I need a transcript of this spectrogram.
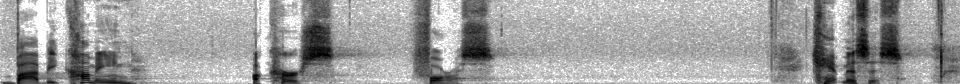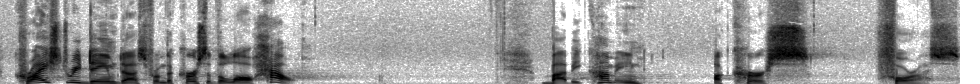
By becoming a curse for us. Can't miss this. Christ redeemed us from the curse of the law. How? By becoming a curse for us.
